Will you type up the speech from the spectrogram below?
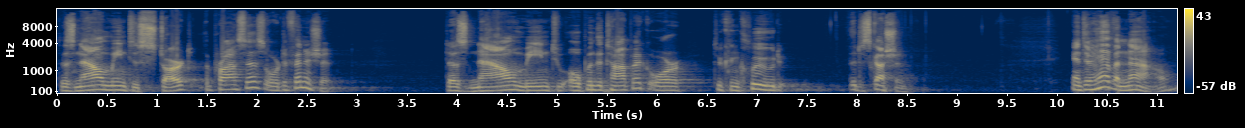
Does now mean to start the process or to finish it? Does now mean to open the topic or to conclude the discussion. And to have a now,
